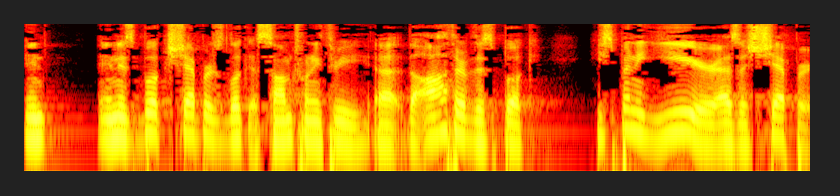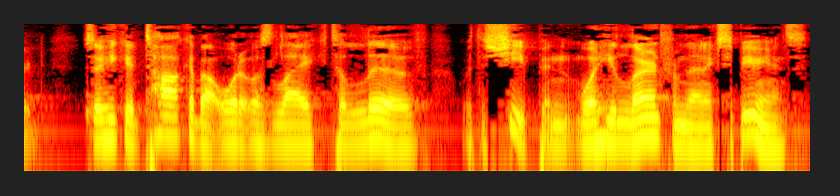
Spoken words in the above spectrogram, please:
In, in his book, Shepherds Look at Psalm 23, uh, the author of this book, he spent a year as a shepherd so he could talk about what it was like to live with the sheep and what he learned from that experience.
